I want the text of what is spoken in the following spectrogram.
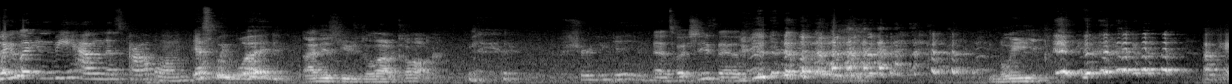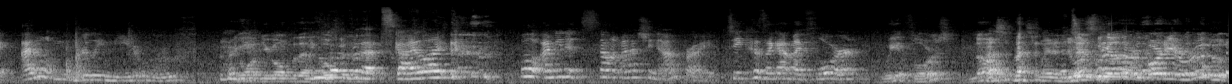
We wouldn't be having this problem. Yes, we would. I just used a lot of caulk. Sure you did. That's what she said. Bleed. okay, I don't really need a roof. You going, you going for that You go open? for that skylight? Well, I mean, it's not matching up right. See, because I got my floor. We get floors? No. That's the best way to do Just it. the other part of your roof.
